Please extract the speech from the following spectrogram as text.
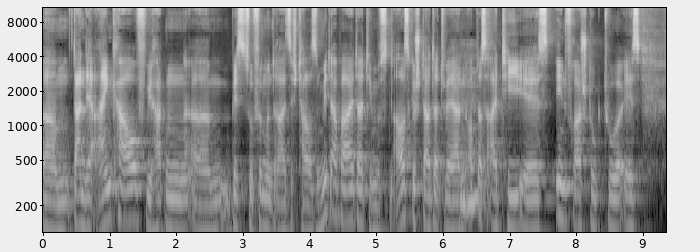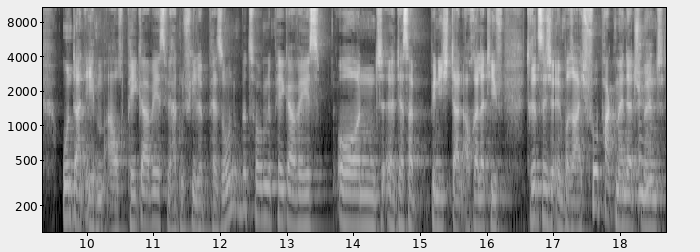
Ähm, dann der Einkauf. Wir hatten ähm, bis zu 35.000 Mitarbeiter, die müssten ausgestattet werden, mhm. ob das IT ist, Infrastruktur ist und dann eben auch PKWs. Wir hatten viele personenbezogene PKWs und äh, deshalb bin ich dann auch relativ trittsicher im Bereich Fuhrparkmanagement. Mhm.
